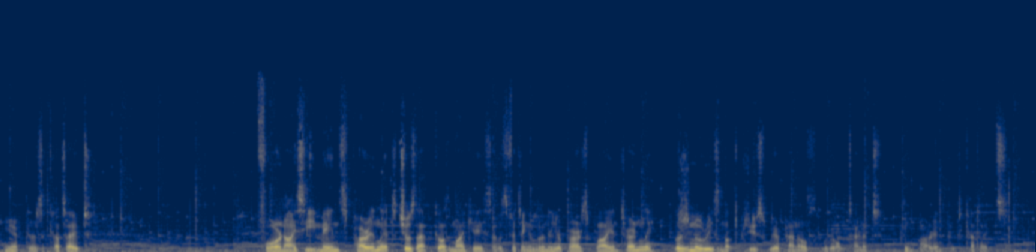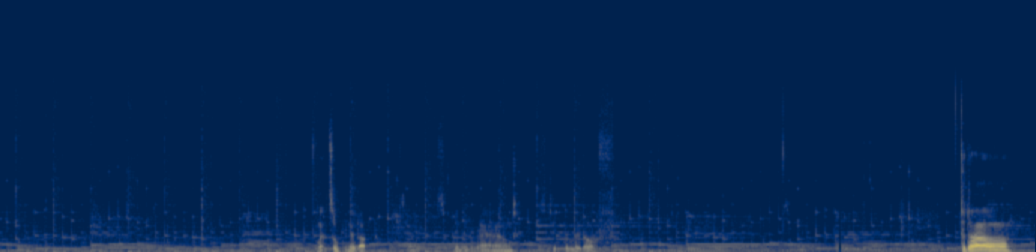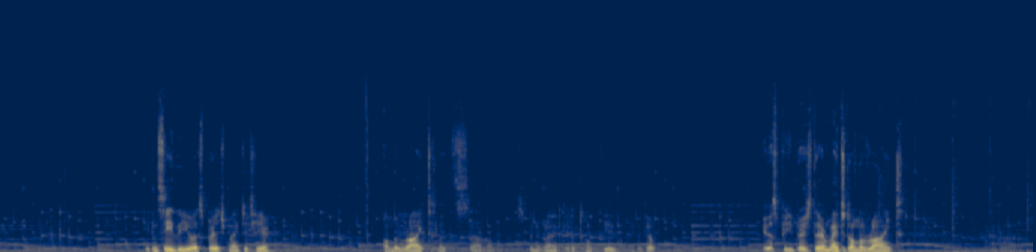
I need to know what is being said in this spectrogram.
here there's a cutout for an ICE mains power inlet. I chose that because in my case I was fitting a linear power supply internally. There's no reason not to produce rear panels with alternate clean power input cutouts. Let's open it up. So spin it around take the lid off. Ta-da! You can see the USBridge mounted here. On the right, let's uh, spin it around get a top view. There we go. USB bridge there, mounted on the right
